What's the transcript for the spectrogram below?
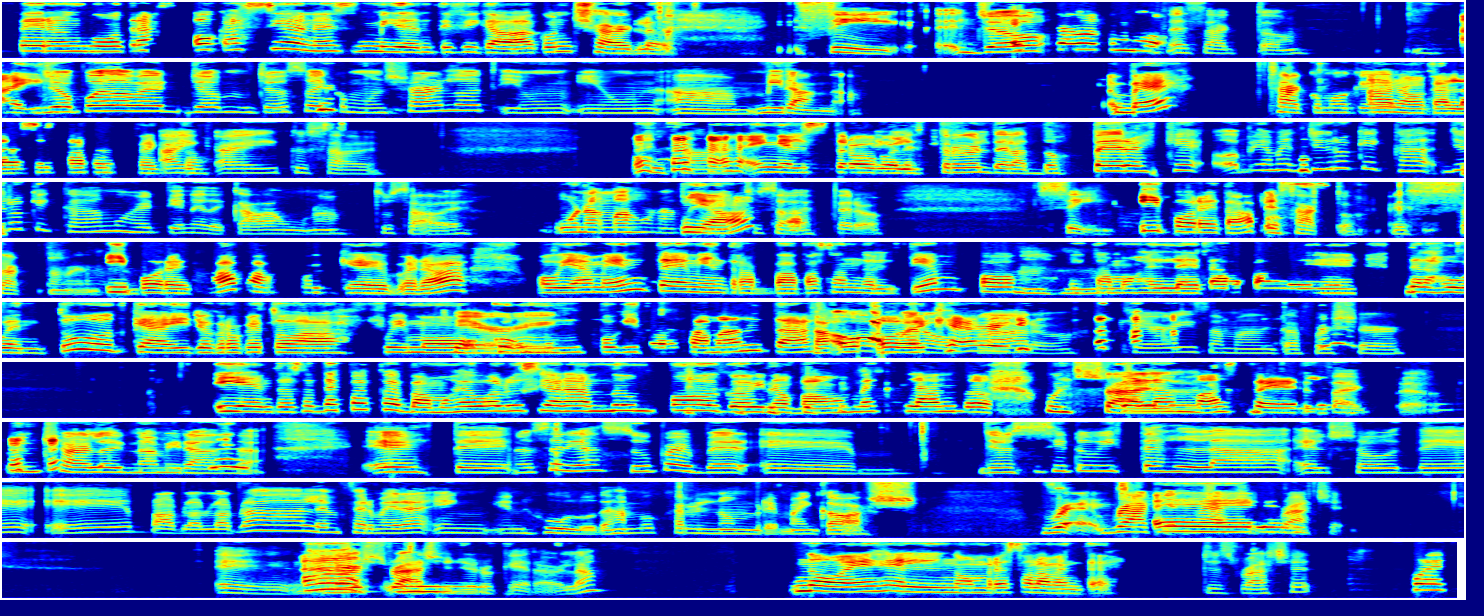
pero en otras ocasiones me identificaba con Charlotte. Sí, yo, exacto. Yo puedo ver, yo, yo soy como un Charlotte y un, y un um, Miranda. ¿Ves? O sea, como que. Ah, no, Carla, eso está perfecto. Ahí, tú sabes. en el struggle. el struggle de las dos. Pero es que, obviamente, yo creo que cada, yo creo que cada mujer tiene de cada una, tú sabes. Una más, una menos, tú sabes, pero sí. Y por etapas. Exacto, exactamente. Y por etapas, porque, ¿verdad? Obviamente, mientras va pasando el tiempo, estamos en la etapa de, la juventud, que ahí yo creo que todas fuimos con un poquito de Samantha oh, o de Carrie. Claro. Carrie y Samantha, for sure. Y entonces después pues vamos evolucionando un poco y nos vamos mezclando un con las más Exacto, un Charlotte y una Miranda. Este, no sería súper ver, eh, yo no sé si tuviste la, el show de eh, bla, bla, bla, bla, la enfermera en, en Hulu, déjame buscar el nombre, my gosh. Racket, Ratchet, Ratchet. Eh, ah, Nurse Ratchet, yo creo que era, ¿verdad? No, es el nombre solamente. Just Ratchet. Pues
